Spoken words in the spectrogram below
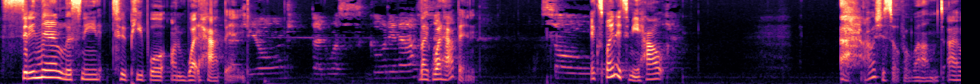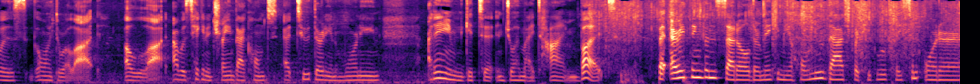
Sitting there listening to people on what happened. That was good enough. Like, what happened? So Explain it to me. How. Ah, I was just overwhelmed. I was going through a lot, a lot. I was taking a train back home t- at 2:30 in the morning. I didn't even get to enjoy my time, but but everything's been settled. They're making me a whole new batch for people who place an order,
